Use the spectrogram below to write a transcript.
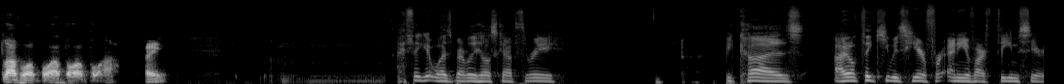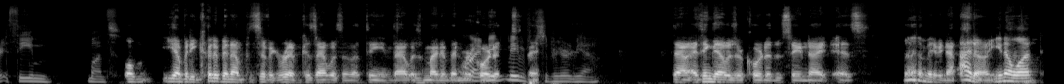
Blah blah blah blah blah. Right? I think it was Beverly Hills Cop 3 because I don't think he was here for any of our theme series theme months. Well, yeah, but he could have been on Pacific Rim because that wasn't a theme. That was might have been Right, recorded. maybe, maybe Pacific Rim, yeah. That, I think that was recorded the same night as. eh, maybe not. I don't know. You know what?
